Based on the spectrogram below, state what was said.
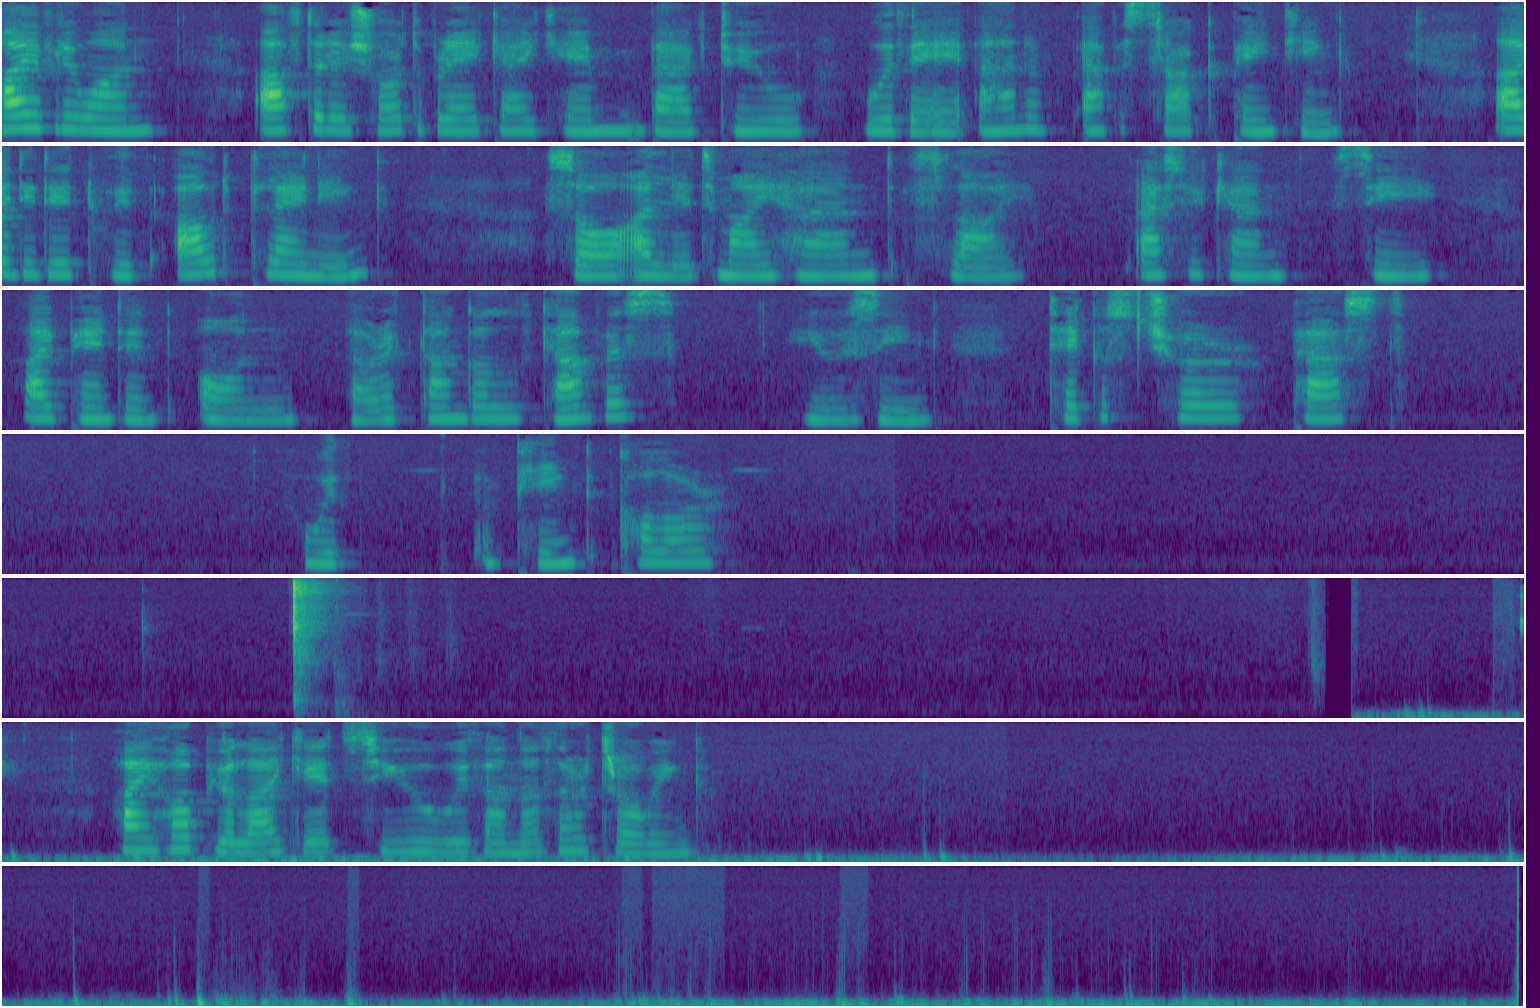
Hi everyone! After a short break, I came back to you with a, an abstract painting. I did it without planning, so I let my hand fly. As you can see, I painted on a rectangle canvas using texture paste with a pink color I hope you like it. See you with another drawing.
